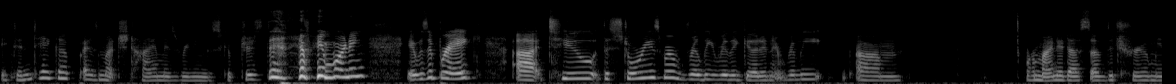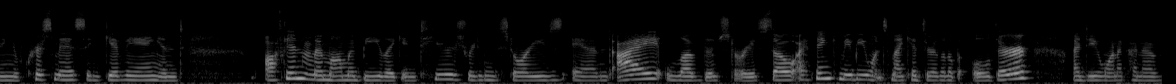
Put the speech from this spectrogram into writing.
it didn't take up as much time as reading the scriptures did every morning. It was a break. Uh, two, the stories were really, really good, and it really um, reminded us of the true meaning of Christmas and giving. And often my mom would be like in tears reading the stories, and I love those stories. So I think maybe once my kids are a little bit older, I do want to kind of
